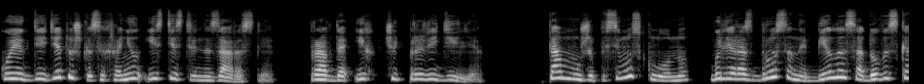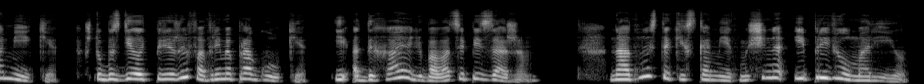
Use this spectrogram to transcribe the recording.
кое-где дедушка сохранил естественные заросли, правда, их чуть проредили. К тому же по всему склону были разбросаны белые садовые скамейки, чтобы сделать перерыв во время прогулки и, отдыхая, любоваться пейзажем. На одну из таких скамеек мужчина и привел Марию,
